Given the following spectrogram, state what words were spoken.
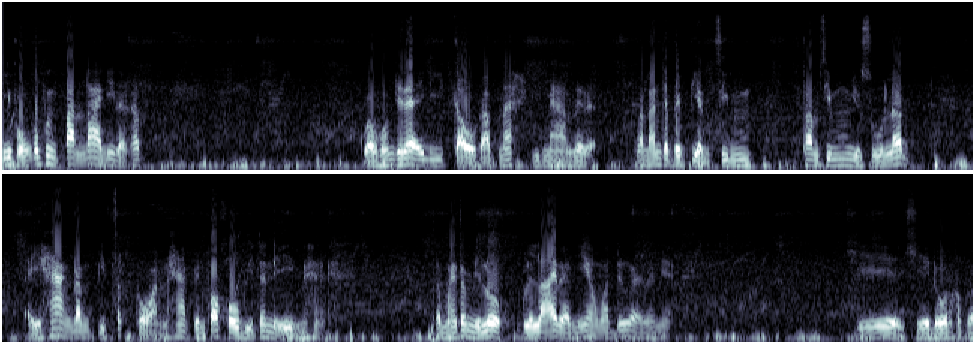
นี้ผมก็เพิ่งปั้นได้นี่แหละครับ กว่าผมจะได้ไอดีเก่ากลับนะ อีกนานเลยแหละวันนั้นจะไปเปลี่ยนซิมทำซิมอยู่ศูนย์แล้ว ไอห้างดันปิดซะก่อนนะฮะเป็นเพราะโควิดนั่นเองนะฮะ ทำไมต้องมีโรคร้ายๆแบบนี้เข้ามาด้วยวะเนี่ยโอเคโอเคโดนเข้าไป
